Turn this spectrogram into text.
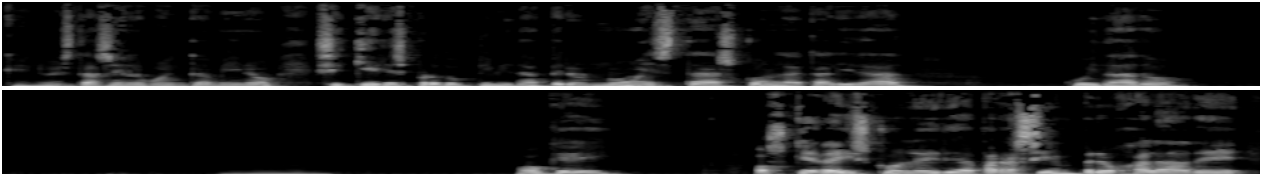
que no estás en el buen camino. Si quieres productividad pero no estás con la calidad, cuidado. Ok. Os quedáis con la idea para siempre, ojalá, de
